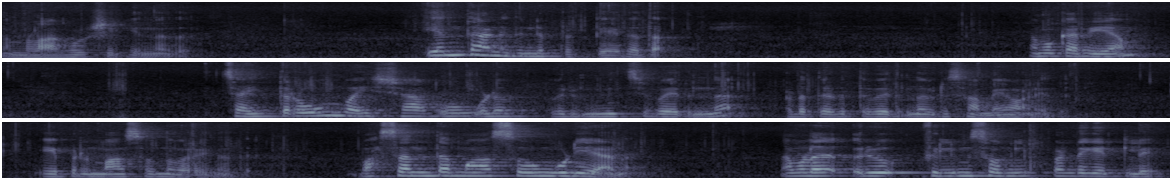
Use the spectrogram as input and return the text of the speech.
നമ്മൾ ആഘോഷിക്കുന്നത്. എന്താണ് ഇതിന്റെ പ്രത്യേകത? നമുക്കറിയാം ചൈത്രവും വൈശാഖവും കൂടെ ഒരുമിച്ച് വരുന്ന അടുത്തടുത്ത് വരുന്ന ഒരു സമയമാണിത്. ഏപ്രിൽ മാസം എന്ന് പറയുന്നത്. വസന്തമാസവും കൂടിയാണ്. നമ്മൾ ഒരു ഫിലിം സോങ്ങിൽ പണ്ട് കേട്ടില്ലേ?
